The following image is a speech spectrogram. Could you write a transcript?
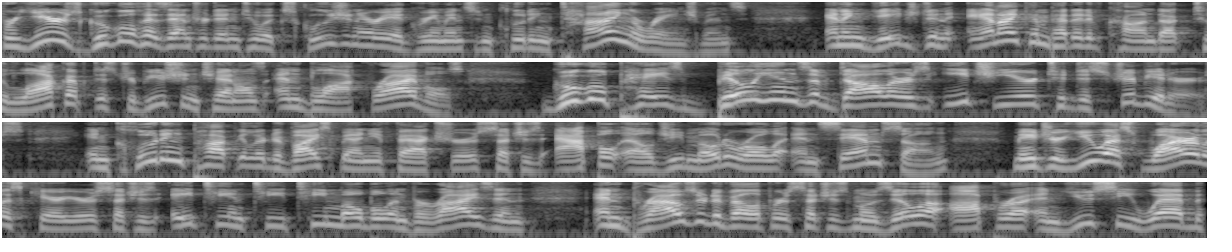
For years, Google has entered into exclusionary agreements, including tying arrangements, and engaged in anti competitive conduct to lock up distribution channels and block rivals. Google pays billions of dollars each year to distributors, including popular device manufacturers such as Apple, LG, Motorola, and Samsung, major US wireless carriers such as AT&T, T-Mobile, and Verizon, and browser developers such as Mozilla, Opera, and UC Web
